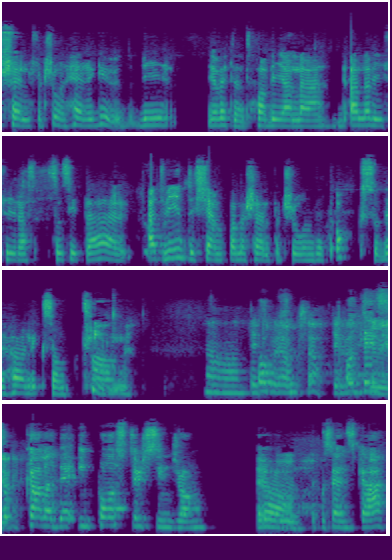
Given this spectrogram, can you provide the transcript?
självförtroende, herregud. Vi, jag vet inte, har vi alla, alla vi fyra som sitter här, att vi inte kämpar med självförtroendet också. Det hör liksom till. Ja, det tror jag också att det Och den verkligen så kallade imposter syndrome Ja. eh, på svenska.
